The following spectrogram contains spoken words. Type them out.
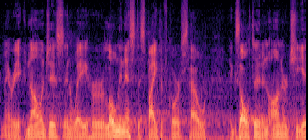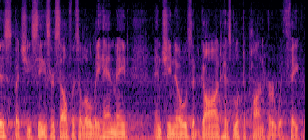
Mary acknowledges, in a way, her lowliness, despite, of course, how exalted and honored she is, but she sees herself as a lowly handmaid, and she knows that God has looked upon her with favor.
